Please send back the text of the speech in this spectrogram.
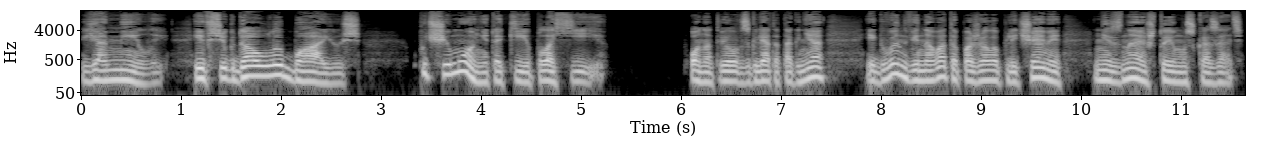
я милый и всегда улыбаюсь. Почему они такие плохие?» Он отвел взгляд от огня, и Гвен виновато пожала плечами, не зная, что ему сказать.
